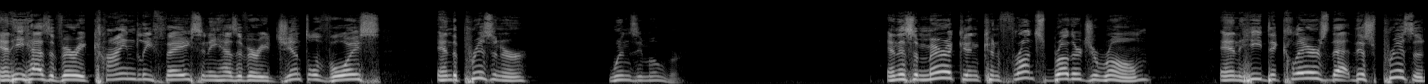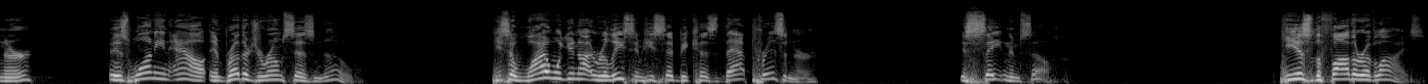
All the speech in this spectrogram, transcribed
And he has a very kindly face and he has a very gentle voice. And the prisoner wins him over. And this American confronts Brother Jerome and he declares that this prisoner is wanting out. And Brother Jerome says, No. He said, Why will you not release him? He said, Because that prisoner is Satan himself. He is the father of lies.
